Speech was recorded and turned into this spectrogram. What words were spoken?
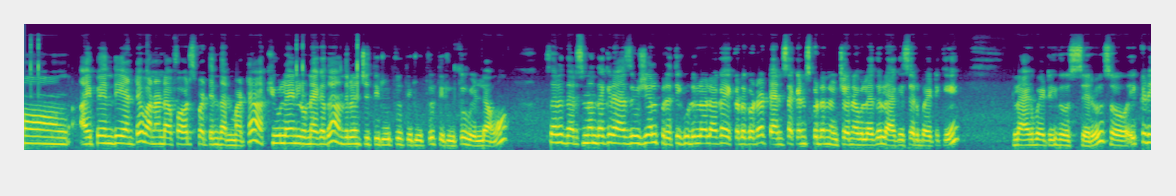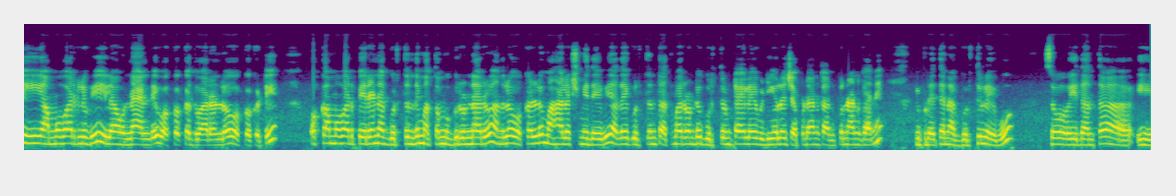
అయిపోయింది అంటే వన్ అండ్ హాఫ్ అవర్స్ పట్టింది అనమాట ఆ క్యూ లైన్లు ఉన్నాయి కదా అందులోంచి తిరుగుతూ తిరుగుతూ తిరుగుతూ వెళ్ళాము. సరే దర్శనం దగ్గర యాజ్ యూజువల్ ప్రతి గుడిలో లాగా ఇక్కడ కూడా టెన్ సెకండ్స్ కూడా నుంచొని ఇవ్వలేదు లాగేశారు బయటికి. లాగ్ బయటికి దోస్తారు సో ఇక్కడ ఈ అమ్మవార్లువి ఇలా ఉన్నాయండి ఒక్కొక్క ద్వారంలో ఒక్కొక్కటి. ఒక్క అమ్మవారి పేరే నాకు గుర్తుంది మొత్తం ముగ్గురు ఉన్నారు. అందులో ఒకళ్ళు మహాలక్ష్మీదేవి అదే గుర్తుంది. తత్మ రెండు గుర్తుంటాయిలే వీడియోలో చెప్పడానికి అనుకున్నాను కానీ ఇప్పుడైతే నాకు గుర్తులేవు. సో ఇదంతా ఈ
